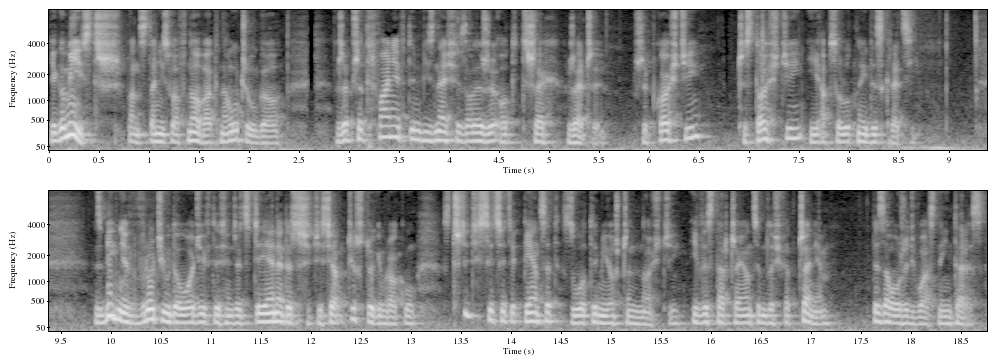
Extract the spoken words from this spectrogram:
Jego mistrz, pan Stanisław Nowak, nauczył go, że przetrwanie w tym biznesie zależy od trzech rzeczy: szybkości, czystości i absolutnej dyskrecji. Zbigniew wrócił do Łodzi w 1932 roku z 3500 złotymi oszczędności i wystarczającym doświadczeniem, by założyć własny interes.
